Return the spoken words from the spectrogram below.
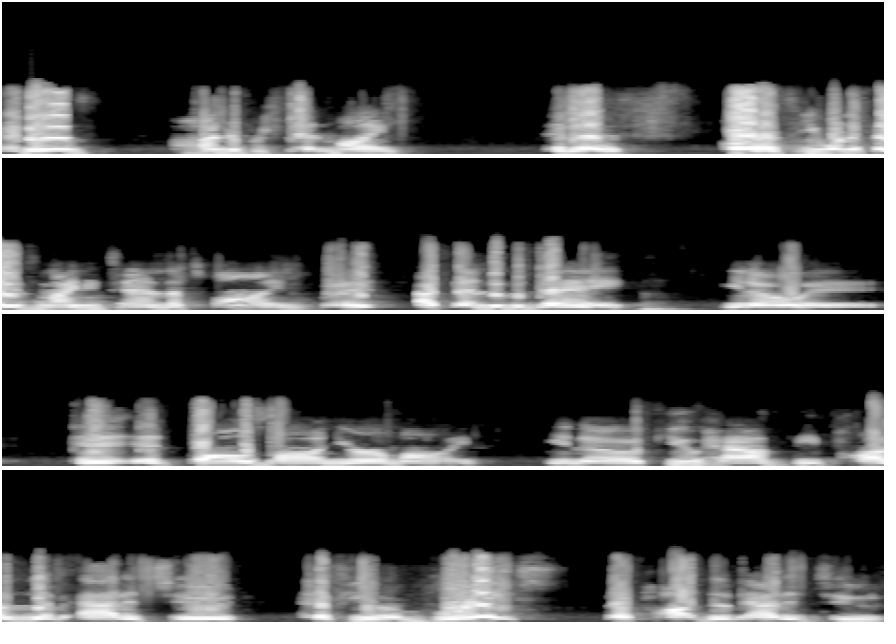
it is 100% mine. It is or if you want to say it's 90-10, that's fine. But at the end of the day, you know, it, it falls on your mind. You know, if you have the positive attitude and if you embrace the positive attitude,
